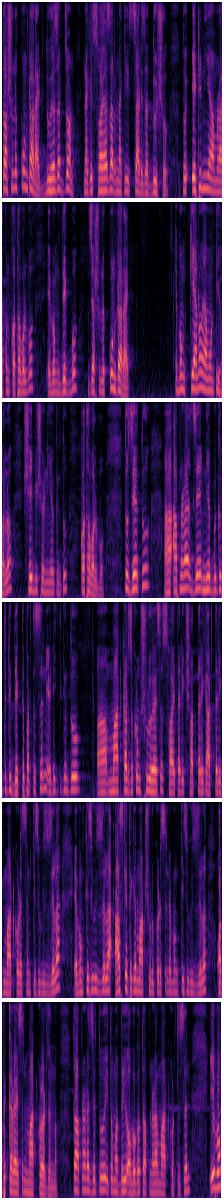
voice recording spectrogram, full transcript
তো আসলে কোনটা রাইট দুই হাজার জন নাকি ছয় হাজার নাকি চার হাজার দুইশো? তো এটি নিয়ে আমরা এখন কথা বলব এবং দেখব যে আসলে কোনটা রাইট এবং কেন এমনটি হলো, সেই বিষয় নিয়েও কিন্তু কথা বলব। তো যেহেতু আপনারা যে নিয়োগ বিজ্ঞপ্তিটি দেখতে পারতেছেন এটি কিন্তু মাঠ কার্যক্রম শুরু হয়েছে। ছয় তারিখ, সাত তারিখ, আট তারিখ মাঠ করেছেন কিছু কিছু জেলা এবং কিছু কিছু জেলা আজকে থেকে মাঠ শুরু করেছেন এবং কিছু কিছু জেলা অপেক্ষা রয়েছেন মাঠ করার জন্য। তো আপনারা যেহেতু ইতিমধ্যেই অবগত, আপনারা মাঠ করতেছেন এবং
